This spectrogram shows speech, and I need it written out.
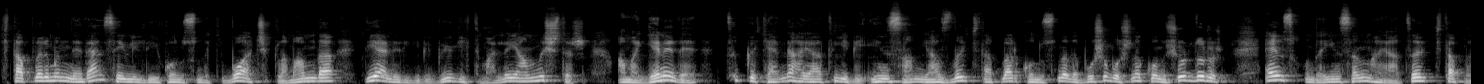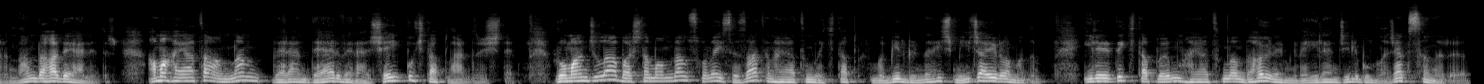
Kitaplarımın neden sevildiği konusundaki bu açıklamam da diğerleri gibi büyük ihtimalle yanlıştır. Ama gene de tıpkı kendi hayatı gibi insan yazdığı kitaplar konusunda da boşu boşuna konuşur durur. En sonunda insanın hayatı kitaplarından daha değerlidir. Ama hayata anlam veren, değer veren şey bu kitaplardır işte. Romancılığa başlamamdan sonra ise zaten hayatımda kitaplarımı birbirinden hiç mi hiç ayıramadım. İleride kitaplarımın hayatımdan daha önemli ve eğlenceli bulunacak sanırım.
